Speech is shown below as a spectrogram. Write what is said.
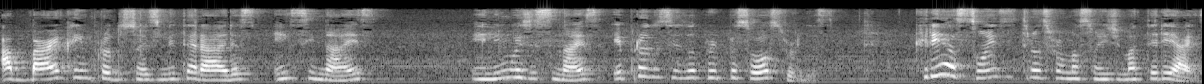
abarca em produções literárias, em sinais, em línguas de sinais e produzida por pessoas surdas. Criações e transformações de materiais,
